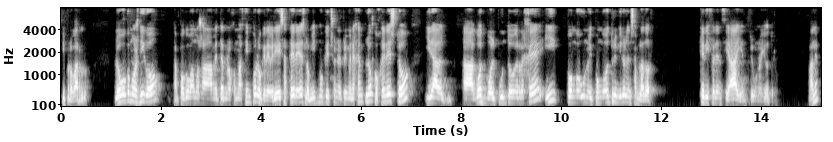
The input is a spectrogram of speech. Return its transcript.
Y probarlo. Luego, como os digo, tampoco vamos a meternos con más tiempo, lo que deberíais hacer es lo mismo que he hecho en el primer ejemplo, coger esto, ir al, a godball.org y pongo uno y pongo otro y miro el ensamblador. ¿Qué diferencia hay entre uno y otro? ¿Vale?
